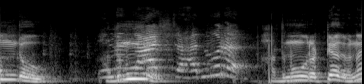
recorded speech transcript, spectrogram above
ಒಂದು. ಹದಿಮೂರು. ಹದಿಮೂರು. ಹದಿಮೂರು ರೊಟ್ಟಿ ಆದ್ವನ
